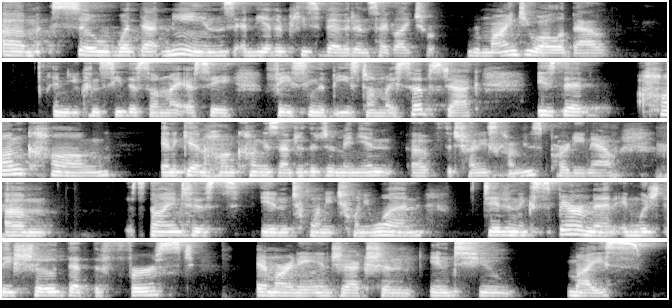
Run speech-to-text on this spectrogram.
Um, so, what that means, and the other piece of evidence I'd like to remind you all about, and you can see this on my essay, Facing the Beast on my Substack, is that Hong Kong, and again, Hong Kong is under the dominion of the Chinese Communist Party now. Um, scientists in 2021 did an experiment in which they showed that the first mRNA injection into mice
